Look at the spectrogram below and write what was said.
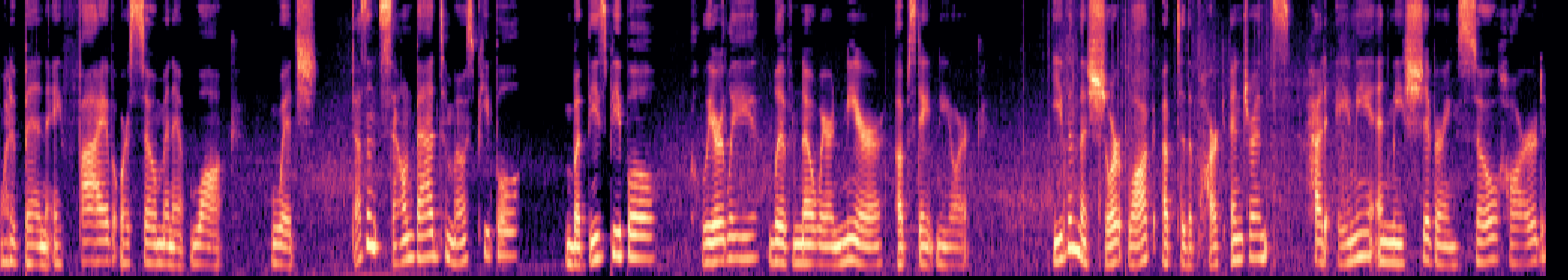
would have been a five or so minute walk, which doesn't sound bad to most people, but these people clearly live nowhere near upstate New York. Even the short walk up to the park entrance had Amy and me shivering so hard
